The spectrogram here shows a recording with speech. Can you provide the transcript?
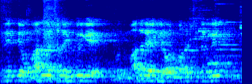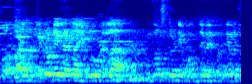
ಅದೇ ರೀತಿ ಅವ್ರ ಮಾರ್ಗದರ್ಶನ ಇಬ್ಬರಿಗೆ ಒಂದು ಮಾದರಿಯಾಗಿ ಅವ್ರ ಮಾರ್ಗದರ್ಶನದಲ್ಲಿ ಅವ್ರು ಮಾಡುವ ಚಟುವಟಿಕೆಗಳನ್ನ ಇಬ್ಬರುಗಳೆಲ್ಲ ಮುಂದುವರಿಸಿಕೊಂಡು ಹೋಗ್ತೇವೆ. ಪ್ರತಿ ವರ್ಷ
